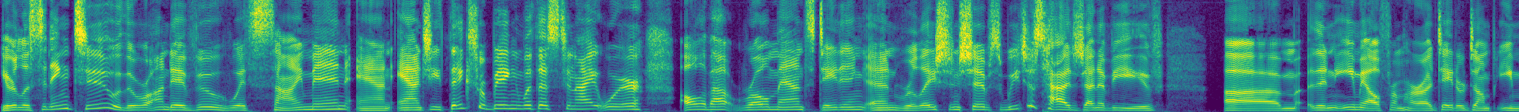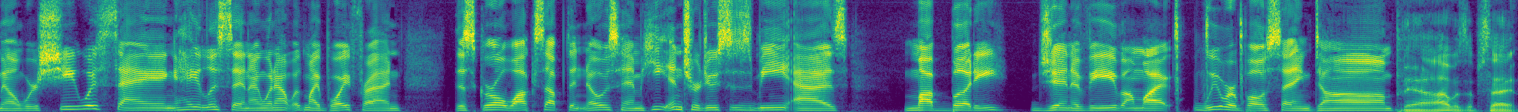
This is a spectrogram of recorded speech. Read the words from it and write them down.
You're listening to The Rendezvous with Simon and Angi. Thanks for being with us tonight. We're all about romance, dating, and relationships. We just had Genevieve um, an email from her, a date or dump email, where she was saying, Hey, listen, I went out with my boyfriend. This girl walks up that knows him. He introduces me as my buddy, Genevieve. I'm like, we were both saying dump. yeah, I was upset.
